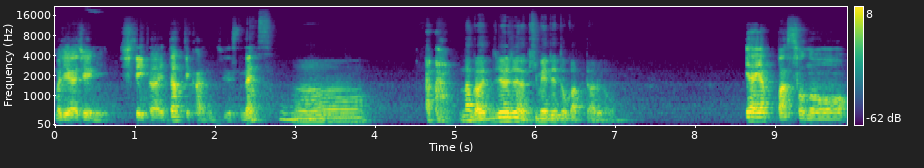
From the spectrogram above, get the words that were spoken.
まあ、JIJ にしていただいたって感じですね。ううーん なんか GIG の決め手とかってあるの？いややっぱその、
